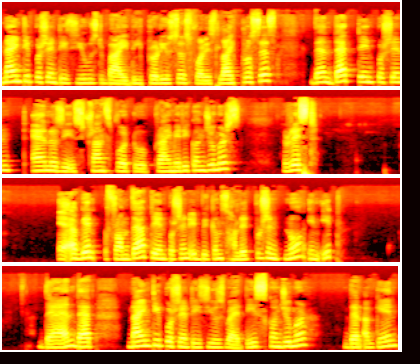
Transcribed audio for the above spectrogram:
90% is used by the producers for its life process. Then that 10% energy is transferred to primary consumers. Rest again from that 10% it becomes 100% no in it. Then that 90% is used by this consumer. Then again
